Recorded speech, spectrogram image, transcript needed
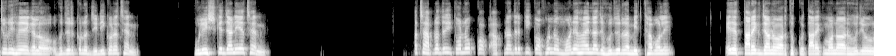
চুরি হয়ে গেল। হুজুর কোনো জিডি করেছেন? পুলিশকে জানিয়েছেন? আচ্ছা আপনাদের কি কোনো আপনাদের কি কখনো মনে হয় না যে হুজুররা মিথ্যা বলে? এই যে তারেক জানোয়ার থুকু, তারেক মনোয়ার হুজুর,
